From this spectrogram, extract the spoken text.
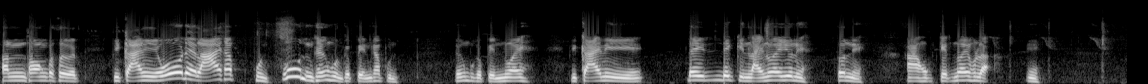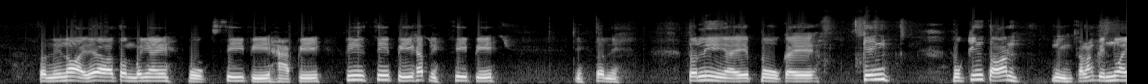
พันธุ์ทองประเสริฐปีกายนี่โอ้ได้หลายครับหุ่นโอ้หนึ่งเทิงหุ่นกระเป็นครับหุ่นเทิงหุ่นกระเป็นหน่วยปีกายนี่ได้ได้กินหลายหน่วยอยู่นี่ ต้นนี่ห้าหกเจ็ดหน่วยพุ่นละนี่ต้นนี้น้อยเด้อว่าต้นใบใหญ่ปลูกสี่ปีห้าปี ปีสี่ปีครับนี่สี่ปีนี่ต้นนี้ต้นนี้ไอ้ปลูกไอ้กิ้งปลูกกิ้งตอนนี่กำลังเป็นหน่วย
